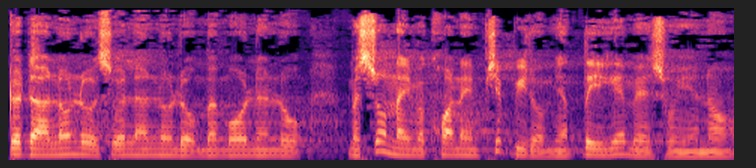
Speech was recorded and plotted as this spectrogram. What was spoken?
တွေ့တာလွန်းလို့ဆွဲလန်းလွန်းလို့မမောလန်းလို့မစွန့်နိုင်မခွာနိုင်ဖြစ်ပြီးတော့မြန်သေခဲ့မယ်ဆိုရင်တော့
